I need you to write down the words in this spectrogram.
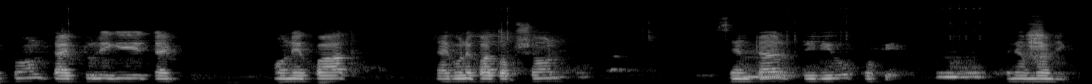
এখন টাইপ টুলে গিয়ে type on path type on path option centre preview okay এখানে আমরা লিখব।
